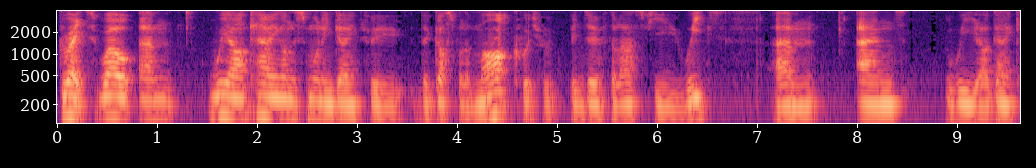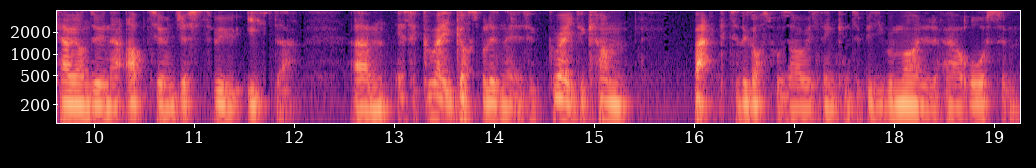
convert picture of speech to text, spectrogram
Great. Well, um, we are carrying on this morning going through the Gospel of Mark, which we've been doing for the last few weeks. Um, and we are going to carry on doing that up to and just through Easter. Um, it's a great gospel, isn't it? It's great to come back to the Gospels, I always think, and to be reminded of how awesome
